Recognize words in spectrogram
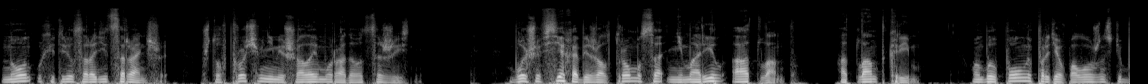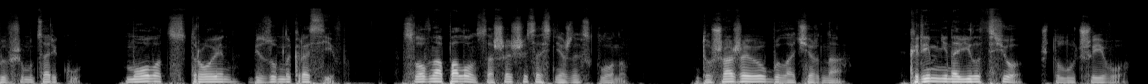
но он ухитрился родиться раньше, что, впрочем, не мешало ему радоваться жизни. Больше всех обижал Тромуса не Марил, а Атлант. Атлант Крим. Он был полной противоположностью бывшему царьку. Молод, строен, безумно красив. Словно Аполлон, сошедший со снежных склонов. Душа же его была черна. Крим ненавидел все, что лучше его.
